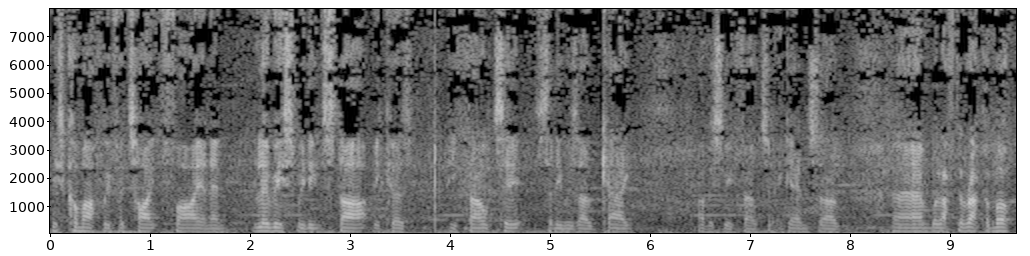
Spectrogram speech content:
he's come off with a tight fire. And then Lewis, we didn't start because he felt it, said he was okay. Obviously, he felt it again. So um, we'll have to wrap him up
